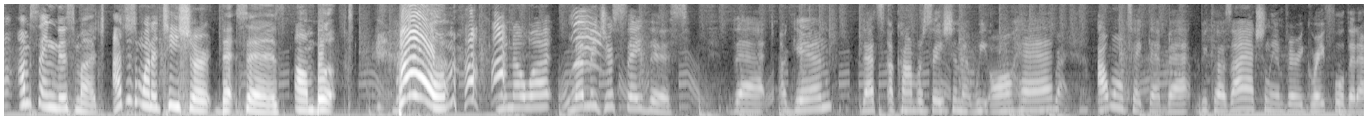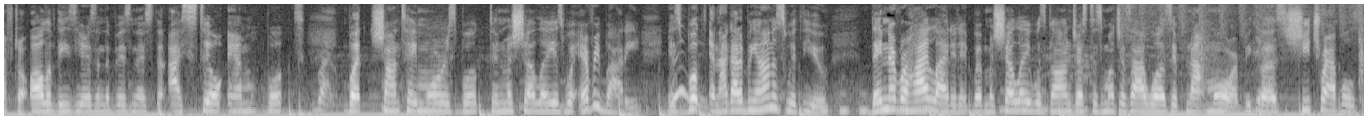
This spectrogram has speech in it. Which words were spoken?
I- I'm saying this much. I just want a T-shirt that says "I'm booked." Boom. You know what? Let me just say this. That again, that's a conversation that we all had. I won't take that back because I actually am very grateful that after all of these years in the business that I still am booked. Right. But Chanté Moore is booked and Michel'le is where everybody is booked. And I gotta be honest with you, they never highlighted it, but Michel'le was gone just as much as I was, if not more, because she travels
